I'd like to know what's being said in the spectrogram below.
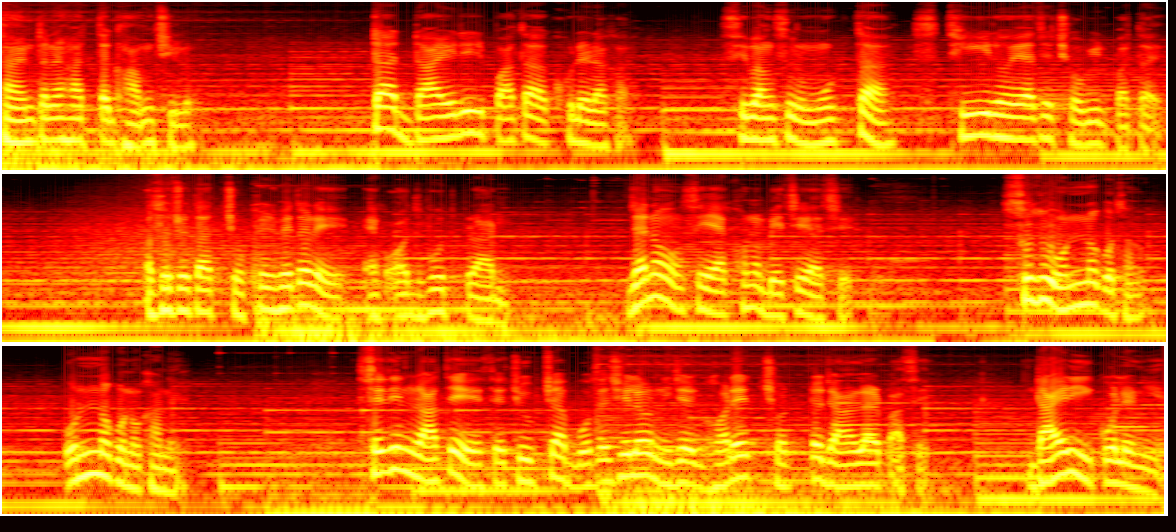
সায়ন্তনের হাতটা ঘাম ছিল। তার ডায়েরির পাতা খুলে রাখা। শিবাংশুর মুখটা স্থির হয়ে আছে ছবির পাতায়। অথচ তার চোখের ভেতরে এক অদ্ভুত প্রাণ, যেন সে এখনও বেঁচে আছে। শুধু অন্য কোথাও, অন্য কোনোখানে। সেদিন রাতে সে চুপচাপ বসেছিল নিজের ঘরের ছোট্ট জানালার পাশে, ডায়েরি কোলে নিয়ে।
